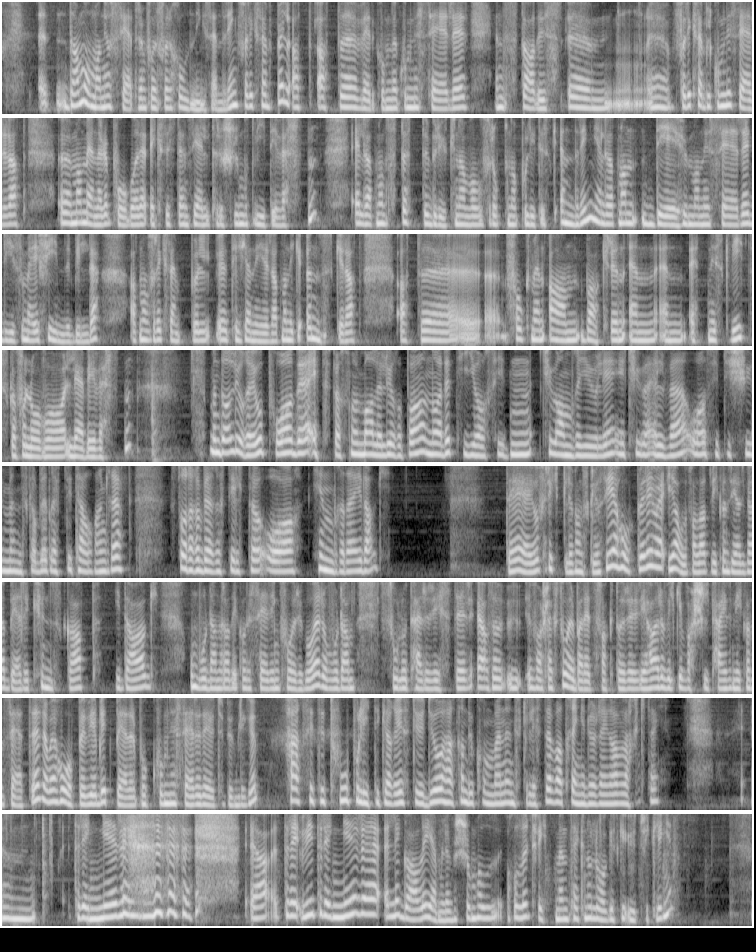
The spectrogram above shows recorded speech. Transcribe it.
Da må man jo se etter en form for holdningsendring, f.eks. At, at vedkommende kommuniserer en stadig F.eks. kommuniserer at man mener det pågår en eksistensiell trussel mot hvite i Vesten, eller at man støtter bruken av vold for å oppnå politisk endring, eller at man dehumaniserer de som er i fiendebildet. At man f.eks. tilkjennegir at man ikke ønsker at, at folk med en annen bakgrunn enn en etnisk hvit skal få lov å leve i Vesten. Men da lurer jeg jo på, det er ett spørsmål vi alle lurer på. Nå er det ti år siden 22. juli i 2011 og 77 mennesker ble drept i terrorangrep. Står dere bedre stilt til å hindre det i dag? Det er jo fryktelig vanskelig å si. Jeg håper i alle fall at vi kan si at vi har bedre kunnskap i dag om hvordan radikalisering foregår, og hvordan soloterrorister altså Hva slags sårbarhetsfaktorer de har, og hvilke varseltegn vi kan se etter. Og jeg håper vi er blitt bedre på å kommunisere det ut til publikum. Her sitter to politikere i studio, her kan du komme med en ønskeliste. Hva trenger du deg av verktøy? Um, trenger ja, tre, Vi trenger eh, legale hjemler som holder tritt med den teknologiske utviklingen.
